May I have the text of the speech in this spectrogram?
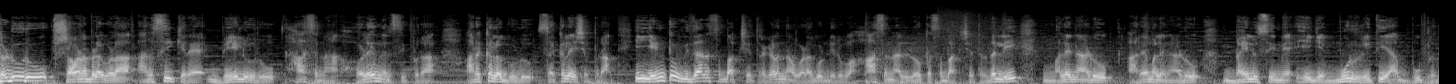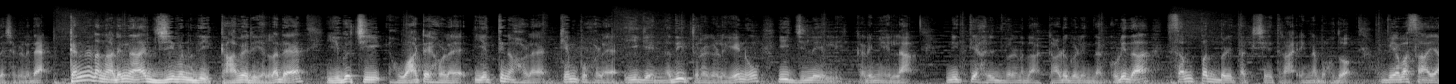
ಕಡೂರು, ಶ್ರವಣಬೆಳಗೊಳ, ಅರಸೀಕೆರೆ, ಬೇಲೂರು, ಹಾಸನ, ಹೊಳೆನರಸೀಪುರ, ಅರಕಲಗೂಡು, ಸಕಲೇಶಪುರ ಈ ಎಂಟು ವಿಧಾನಸಭಾ ಕ್ಷೇತ್ರಗಳನ್ನು ಒಳಗೊಂಡಿರುವ ಹಾಸನ ಲೋಕಸಭಾ ಕ್ಷೇತ್ರದಲ್ಲಿ ಮಲೆನಾಡು, ಅರೆಮಲೆನಾಡು ಬಯಲುಸೀಮೆ ಹೀಗೆ ಮೂರು ರೀತಿಯ ಭೂಪ್ರದೇಶಗಳಿದೆ. ಕನ್ನಡ ನಾಡಿನ ಜೀವನದಿ ಕಾವೇರಿಯಲ್ಲದೆ ಯುಗಚಿ, ವಾಟೆಹೊಳೆ, ಎತ್ತಿನಹೊಳೆ, ಕೆಂಪುಹೊಳೆ ಹೀಗೆ ನದಿ ತುರೆಗಳಿಗೇನು ಈ ಜಿಲ್ಲೆಯಲ್ಲಿ ಕಡಿಮೆ ಇಲ್ಲ. ನಿತ್ಯ ಹರಿದ್ವರ್ಣದ ಕಾಡುಗಳಿಂದ ಕೂಡಿದ ಸಂಪದ್ಭರಿತ ಕ್ಷೇತ್ರ ಎನ್ನಬಹುದು. ವ್ಯವಸಾಯ,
